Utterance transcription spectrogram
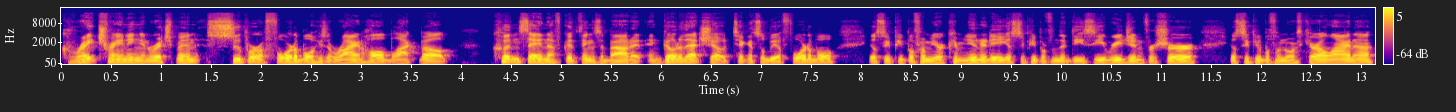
great training in richmond super affordable he's a ryan hall black belt couldn't say enough good things about it. And go to that show. Tickets will be affordable. You'll see people from your community. You'll see people from the DC region for sure. You'll see people from North Carolina.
